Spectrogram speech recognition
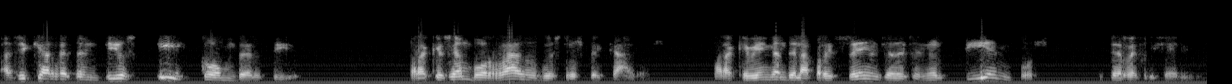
así que arrepentidos y convertidos, para que sean borrados vuestros pecados, para que vengan de la presencia del Señor tiempos de refrigerio.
